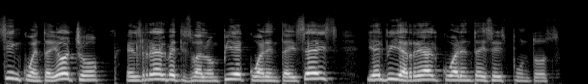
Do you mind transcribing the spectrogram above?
58. El Real Betis Balompié 46 y el Villarreal 46 puntos.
